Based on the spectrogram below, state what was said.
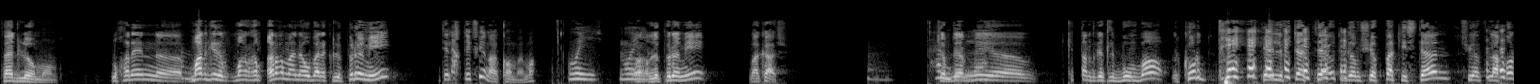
في هذا لو موند الأخرين مارغري رغم أنه بالك لو برومي انت لحقتي فينا كوميم Oui. Oui. لو برومي ما كاش الحمد لله. كي طرد قالت البومبا الكرد. كاين الفتاه تاعو تلقاهم شوية في باكستان شوية في الآخر.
